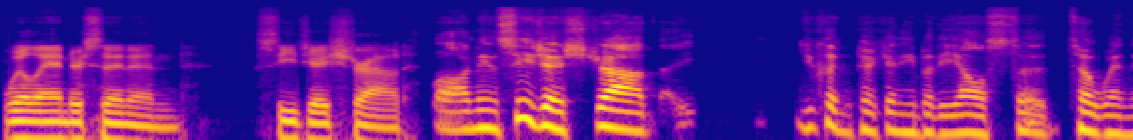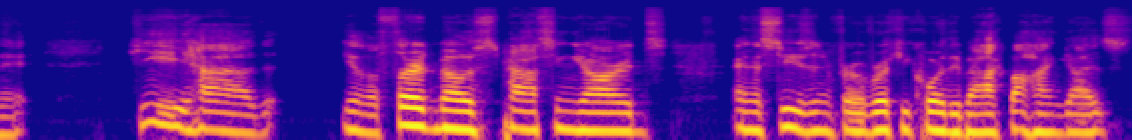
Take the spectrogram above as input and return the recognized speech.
Will Anderson and C.J. Stroud? Well, I mean, CJ Stroud, you couldn't pick anybody else to to win it. He had, you know, the third most passing yards in a season for a rookie quarterback behind guys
